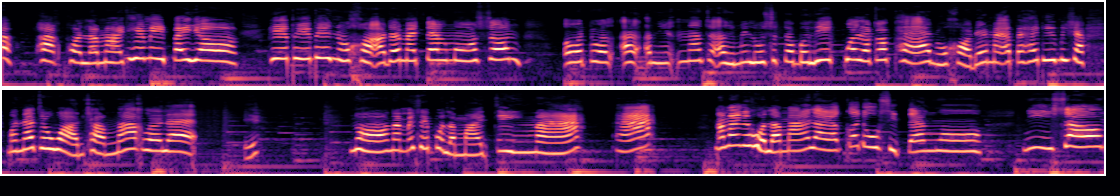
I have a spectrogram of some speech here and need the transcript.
วผักผลไม้ที่มีประโยชน์ พี่พี่พี่หนูขอเอาได้ไหมแตงโมส้มเออตัวอันนี้น่าจะอะไรไม่รู้สตรอเบอรี่กล้วยแล้วก็แพรหนูขอได้ไหมเอาไปให้พี่พิชา มันน่าจะหวานฉ่ำมากเลยแหละ น้องนั่นไม่ใช่ผลไม้จริงนะฮะนั่นไม่ใช่ผลไม้อะไรแล้วก็ดูสิแตงโม นี่ส้ม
